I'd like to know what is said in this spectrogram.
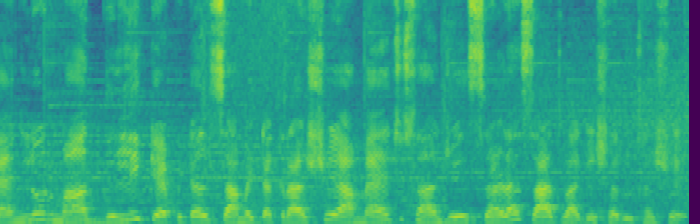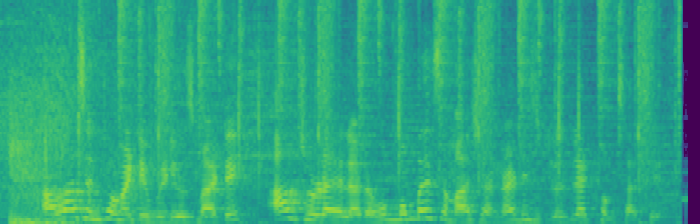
બેંગ્લોરમાં દિલ્હી કેપિટલ્સ સામે ટકરાશે. આ મેચ સાંજે સાડા સાત વાગે શરૂ થશે. આવા જ ઇન્ફોર્મેટિવ વિડીયોઝ માટે આપ જોડાયેલા રહો મુંબઈ સમાચારના ડિજિટલ પ્લેટફોર્મ સાથે.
